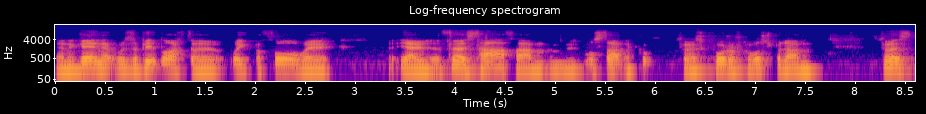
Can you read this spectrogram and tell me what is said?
and again, it was a bit like the week before, where you know the first half. Um, we'll start in the first quarter, of course, but um, first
